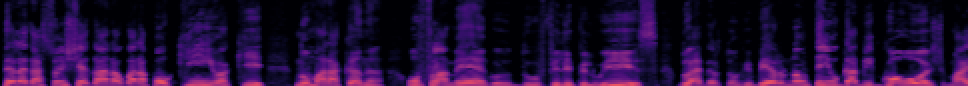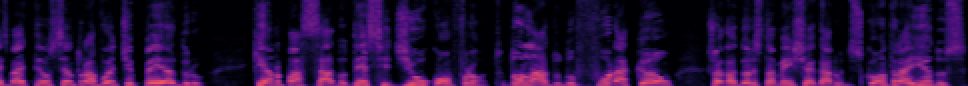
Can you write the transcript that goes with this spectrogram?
Delegações chegaram agora há pouquinho aqui no Maracanã. O Flamengo, do Felipe Luiz, do Everton Ribeiro, não tem o Gabigol hoje, mas vai ter o centroavante Pedro, que ano passado decidiu o confronto. Do lado do Furacão, jogadores também chegaram descontraídos.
